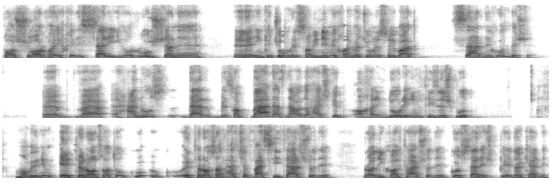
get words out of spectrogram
با شعارهای خیلی سریح و روشن اینکه جمهوری اسلامی نمی‌خوایم و جمهوری اسلامی باید سرنگون بشه. و هنوز در بعد از 98 که آخرین دور این خیزش بود ما می‌بینیم اعتراضات و اعتراضات هرچه وسیعتر شده رادیکالتر شده گسترش پیدا کرده.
